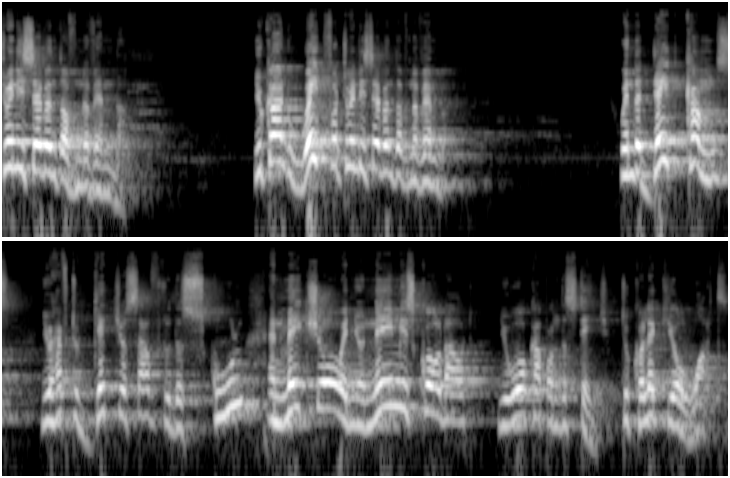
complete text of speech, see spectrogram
27th of November. You can't wait for 27th of November. When the date comes, you have to get yourself to the school and make sure when your name is called out, you walk up on the stage to collect your what?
